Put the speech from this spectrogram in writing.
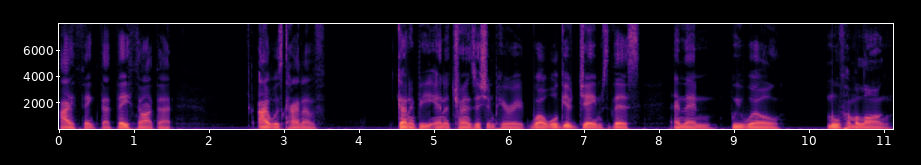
I think that they thought that I was kind of gonna be in a transition period. Well, we'll give James this, and then we will move him along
